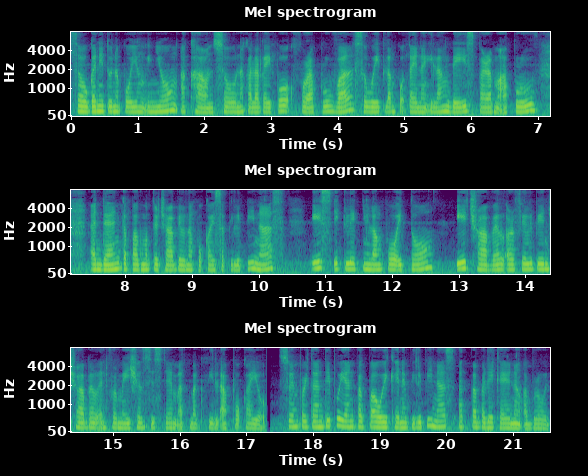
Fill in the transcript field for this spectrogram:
So, ganito na po yung inyong account. So, nakalagay po for approval. So, wait lang po tayo ng ilang days para ma-approve. And then, kapag magta-travel na po kayo sa Pilipinas, is i-click nyo lang po itong e-travel or Philippine Travel Information System at mag-fill up po kayo. So, importante po yan pag pauwi kayo ng Pilipinas at pabalik kayo ng abroad.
